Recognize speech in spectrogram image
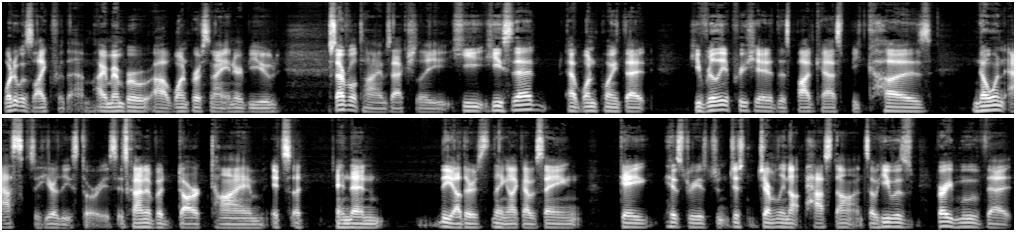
what it was like for them. I remember uh, one person I interviewed several times actually. He he said at one point that he really appreciated this podcast because no one asks to hear these stories. It's kind of a dark time. It's a and then the other thing, like I was saying, gay history is just generally not passed on. So he was very moved that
